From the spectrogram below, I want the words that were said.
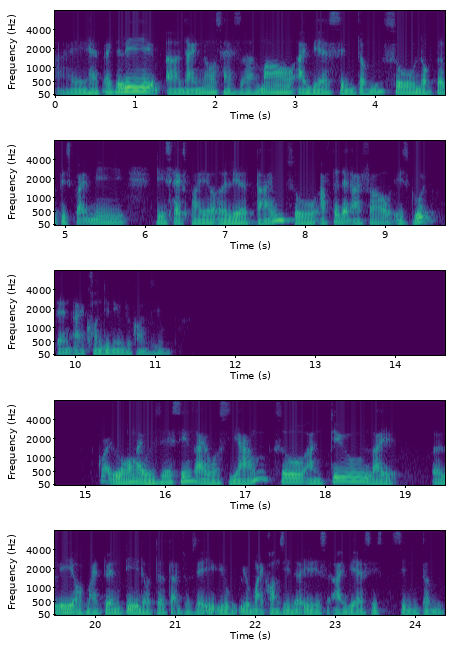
I have actually uh, diagnosed as a mild IBS symptom. So doctor prescribed me this Hexbio earlier time. So after that I felt it's good, then I continue to consume. Quite long, I would say, since I was young. So until like early of my 20, doctor start to say you, you might consider it is IBS symptom.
